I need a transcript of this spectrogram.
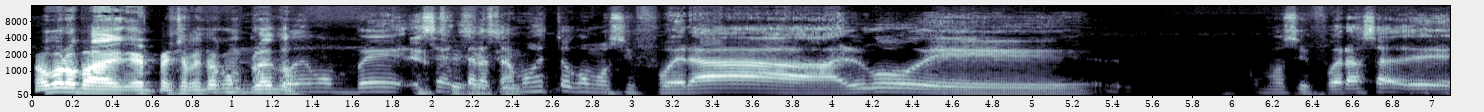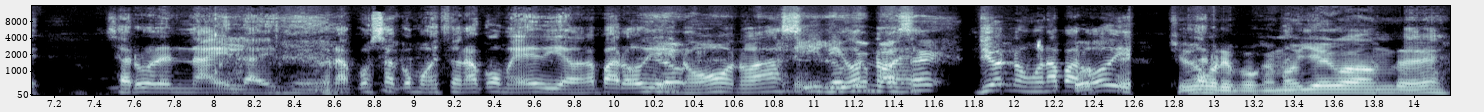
No, pero para el pensamiento no completo. podemos ver, o sea, Sí, sí, sí. tratamos esto como si fuera algo de como si fuera de Saturday Night Live, una cosa como esta, una comedia, una parodia, Lo- no, no es así, Dios que no, es, es- Dios no es una parodia. Chico, pero ¿y por qué no llego a donde es?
